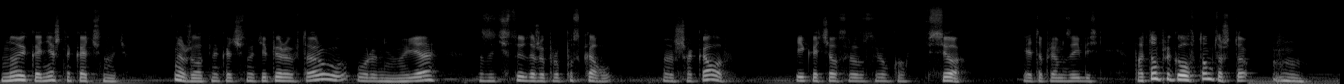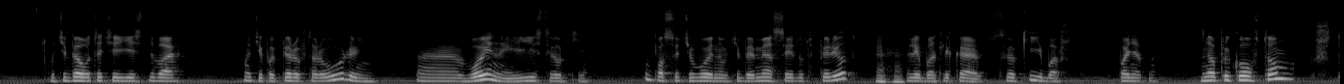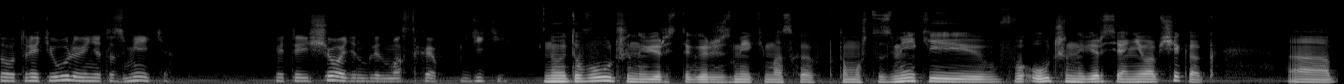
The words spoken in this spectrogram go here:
ну и, конечно, качнуть. Ну, желательно качнуть и первый, и второй уровень, но я зачастую даже пропускал э, шакалов и качал сразу стрелков. Все. Это прям заебись. Потом прикол в том, то, что у тебя вот эти есть два, ну, типа первый, второй уровень, э, воины и стрелки. Ну, по сути, воины у тебя мясо идут вперед, Мгм. либо отвлекают, стрелки ебашут. Понятно. Но прикол в том, что третий уровень это змейки. Это еще один, блин, must-have, дикий. Ну, это в улучшенной версии, ты говоришь, змейки must have, потому что змейки в улучшенной версии, они вообще как а,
